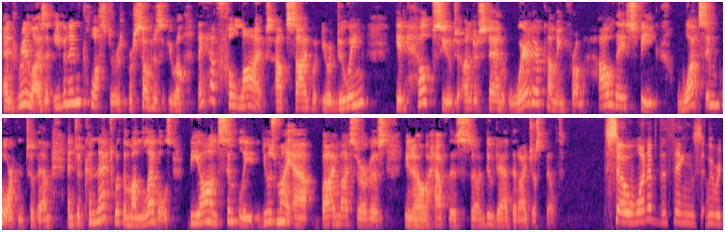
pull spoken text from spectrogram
and realize that even in clusters, personas, if you will, they have full lives outside what you're doing it helps you to understand where they're coming from, how they speak, what's important to them, and to connect with them on levels beyond simply use my app, buy my service, you know, have this uh, doodad that I just built. So, one of the things we were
